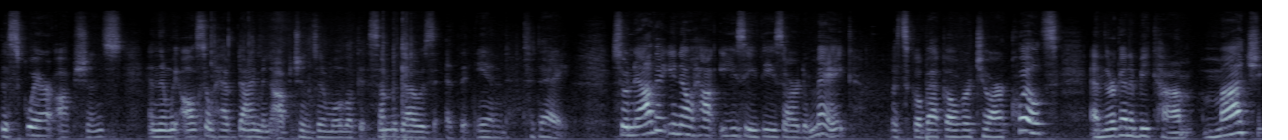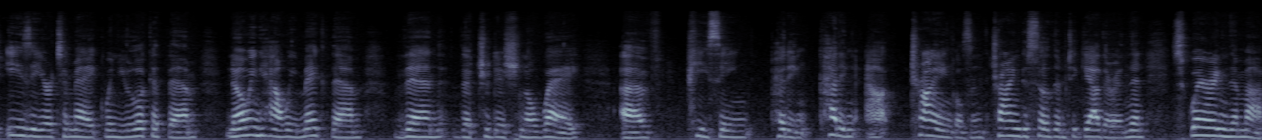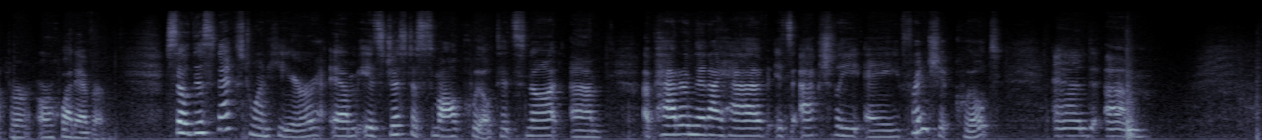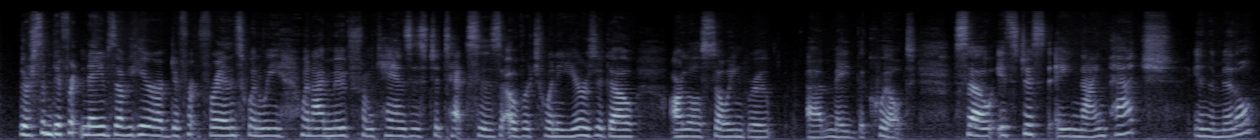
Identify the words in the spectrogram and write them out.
the square options, and then we also have diamond options, and we'll look at some of those at the end today. So now that you know how easy these are to make, let's go back over to our quilts, and they're going to become much easier to make when you look at them, knowing how we make them, than the traditional way of piecing, putting, cutting out triangles and trying to sew them together and then squaring them up or, or whatever. So this next one here um, is just a small quilt. It's not um, a pattern that I have. It's actually a friendship quilt. And um, there's some different names over here of different friends. When we when I moved from Kansas to Texas over 20 years ago, our little sewing group uh, made the quilt. So it's just a nine patch in the middle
